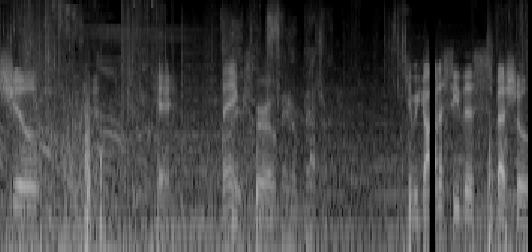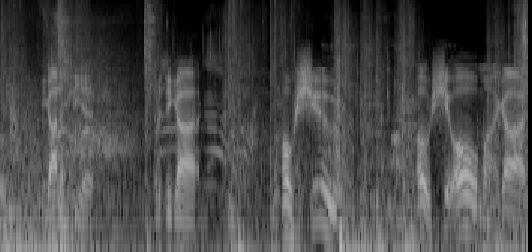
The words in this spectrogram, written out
Chill. Okay. Thanks, bro. Okay, we gotta see this special. We gotta see it. What does he got? Oh, shoot. Oh, shoot. Oh, my gosh.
